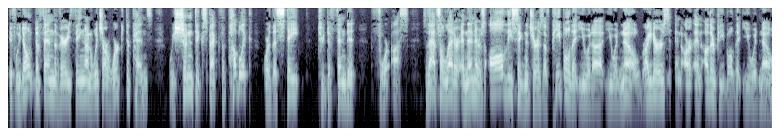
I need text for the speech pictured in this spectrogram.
If we don't defend the very thing on which our work depends, we shouldn't expect the public or the state to defend it for us. So that's a letter, and then there's all these signatures of people that you would uh, you would know, writers and art and other people that you would know.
